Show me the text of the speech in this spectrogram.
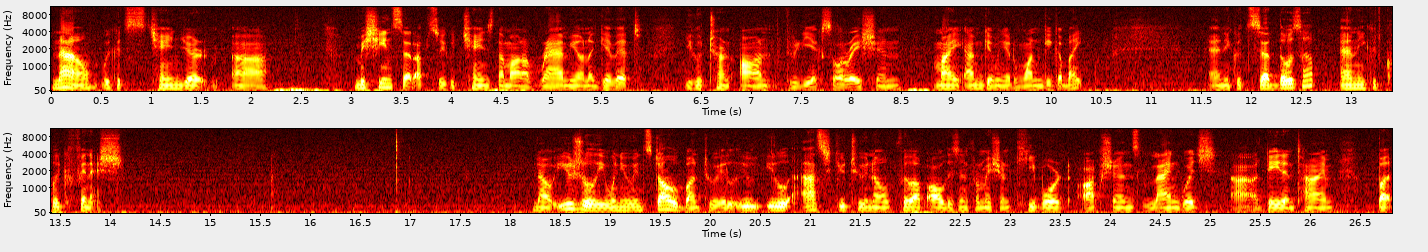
now we could change your uh, machine setup. So you could change the amount of RAM you want to give it. You could turn on 3D acceleration. My I'm giving it 1 gigabyte. And you could set those up and you could click finish. Now usually when you install Ubuntu it'll, it'll ask you to you know fill up all this information keyboard options language uh, date and time. But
